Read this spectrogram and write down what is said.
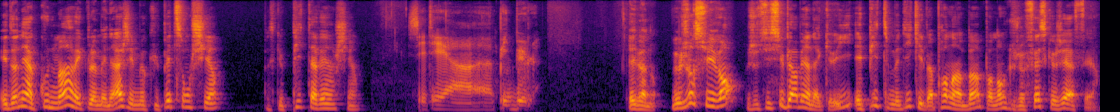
et donner un coup de main avec le ménage et m'occuper de son chien. Parce que Pete avait un chien. C'était un pitbull. Eh ben non. Le jour suivant, je suis super bien accueilli et Pete me dit qu'il va prendre un bain pendant que je fais ce que j'ai à faire.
